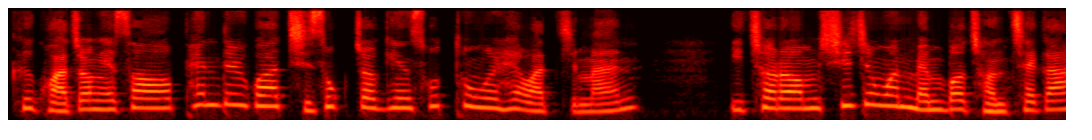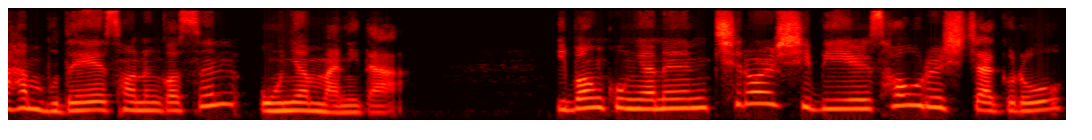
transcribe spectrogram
그 과정에서 팬들과 지속적인 소통을 해왔지만 이처럼 시즌1 멤버 전체가 한 무대에 서는 것은 5년 만이다. 이번 공연은 7월 12일 서울을 시작으로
